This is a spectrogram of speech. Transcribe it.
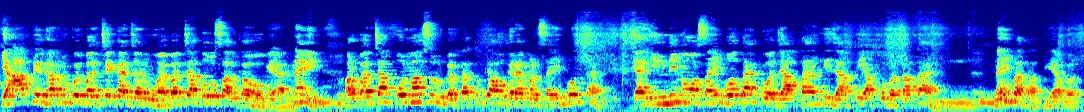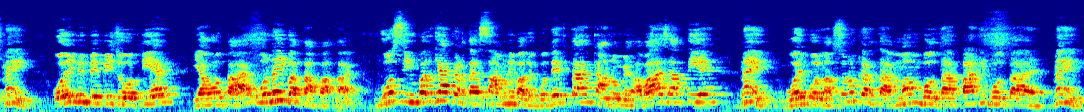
कि आपके घर में कोई बच्चे का जन्म हुआ है, बच्चा दो साल का हो गया है नहीं, और बच्चा बोलना शुरू करता है तो क्या वो ग्रामर सही बोलता है? क्या हिंदी में वो सही बोलता है कि वो जाता है कि जाती आपको बताता है? नहीं बताती है बस, नहीं। कोई भी बेबी जो होती है या होता है, वो नहीं बता पाता है। वो सिंपल क्या करता है? सामने वाले को देखता है, कानों में आवाज़ आती है, नहीं। वही बोलना शुरू करता है, मम बोलता है, पानी बोलता है, नहीं।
